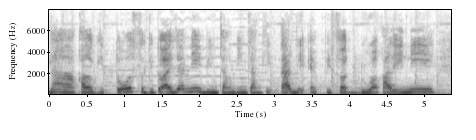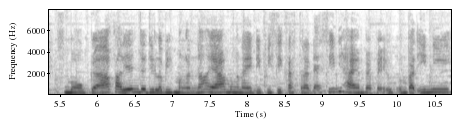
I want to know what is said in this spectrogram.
Nah, kalau gitu segitu aja nih bincang-bincang kita di episode 2 kali ini. Semoga kalian jadi lebih mengenal ya mengenai divisi kastradasi di HMPP 4 ini.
